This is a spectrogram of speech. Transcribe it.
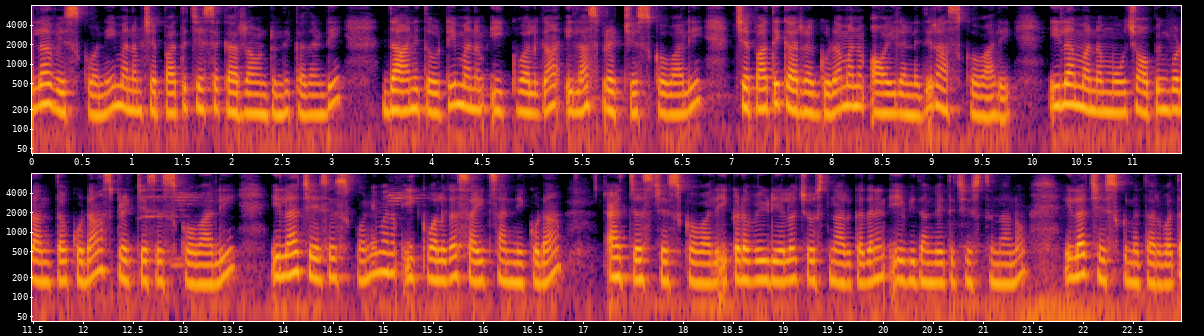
ఇలా వేసుకొని మనం చపాతి చేసే కర్ర ఉంటుంది కదండి దానితోటి మనం ఈక్వల్గా ఇలా స్ప్రెడ్ చేసుకోవాలి. చపాతి కర్రకు కూడా మనం ఆయిల్ అనేది రాసుకోవాలి. ఇలా మనము చాపింగ్ బోర్డ్ అంతా కూడా స్ప్రెడ్ చేసేసుకోవాలి. ఇలా చేసేసుకొని మనం ఈక్వల్గా సైడ్స్ అన్నీ కూడా అడ్జస్ట్ చేసుకోవాలి. ఇక్కడ వీడియోలో చూస్తున్నారు కదా నేను ఏ విధంగా అయితే చేస్తున్నానో. ఇలా చేసుకున్న తర్వాత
